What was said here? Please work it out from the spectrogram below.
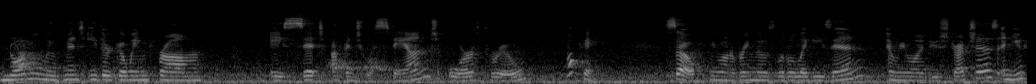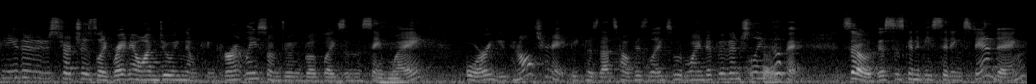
normal movement, either going from a sit up into a stand or through walking. So we want to bring those little leggies in and we want to do stretches. And you can either do stretches like right now I'm doing them concurrently, so I'm doing both legs in the same Mhm. way, or you can alternate because that's how his legs would wind up eventually Okay. moving. So this is going to be sitting standing,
